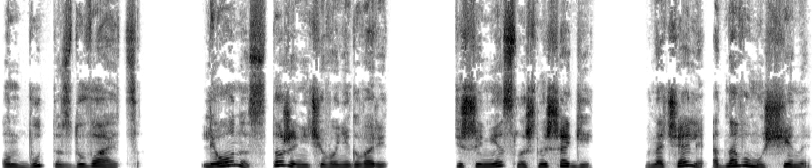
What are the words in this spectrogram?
Он будто сдувается. Леонас тоже ничего не говорит. В тишине слышны шаги. Вначале одного мужчины,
